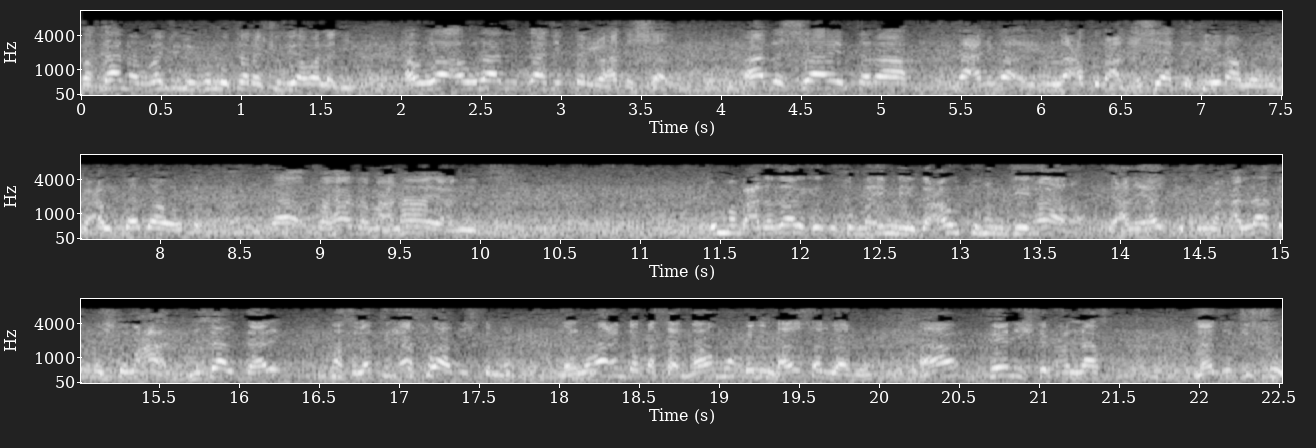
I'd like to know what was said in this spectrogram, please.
فكان الرجل يقول له ترى شوف يا ولدي أو يا أولادي لا تتبعوا هذا الشايب. هذا الشايب ترى يعني ينعقد عن أشياء كثيرة ويفعل كذا وكذا فهذا معناه يعني ثم بعد ذلك يقول ثم إني دعوتهم جهارا. يعني في محلات المجتمعات. مثال ذلك مثلا في الأسواق يجتمعون. لأنه ما عندهم مساجد ما هم مؤمنين ما يصلون. ها؟ فين يجتمعوا الناس؟ لازم في السوق.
